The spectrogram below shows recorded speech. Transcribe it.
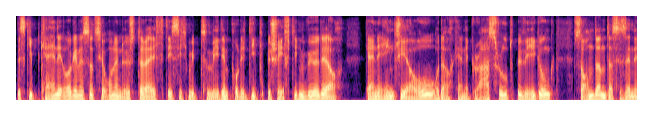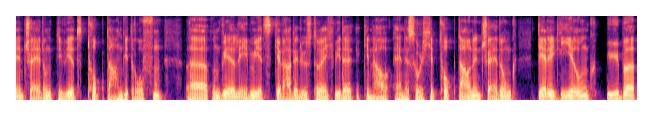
Es gibt keine Organisation in Österreich, die sich mit Medienpolitik beschäftigen würde, auch keine NGO oder auch keine Grassroot-Bewegung, sondern das ist eine Entscheidung, die wird top-down getroffen. Äh, und wir erleben jetzt gerade in Österreich wieder genau eine solche Top-down-Entscheidung der Regierung über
